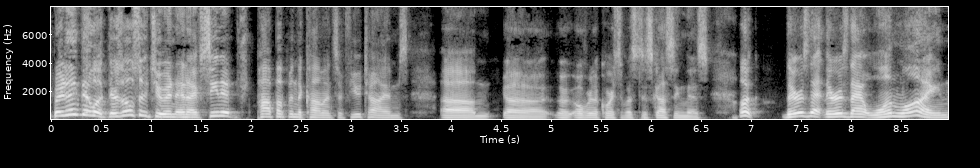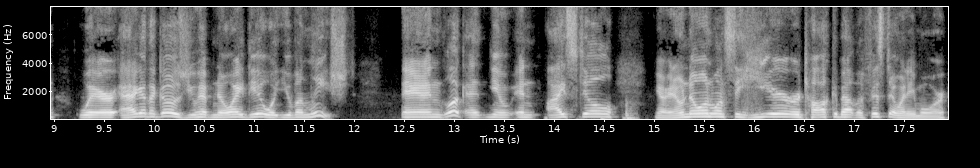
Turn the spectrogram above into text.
but I think that look, there's also too, and, and I've seen it pop up in the comments a few times um, uh, over the course of us discussing this. Look, there's that there is that one line where Agatha goes, "You have no idea what you've unleashed." And look, uh, you know, and I still, you know, I know no one wants to hear or talk about Mephisto anymore,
